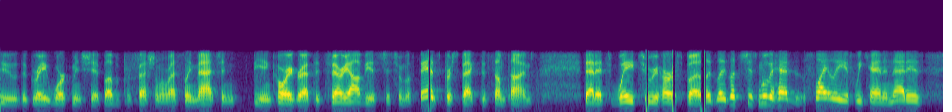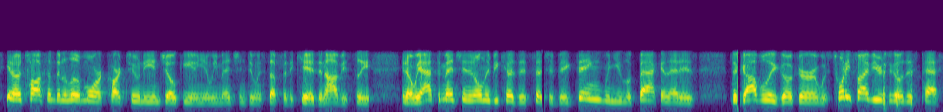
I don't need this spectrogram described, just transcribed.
to the great workmanship of a professional wrestling match and being choreographed. It's very obvious just from a fan's perspective sometimes that it's way too rehearsed. But let, let, let's just move ahead slightly if we can, and that is, you know, talk something a little more cartoony and jokey. And you know, we mentioned doing stuff for the kids, and obviously, you know, we have to mention it only because it's such a big thing when you look back, and that is the gobbledygooker. It was 25 years ago this past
